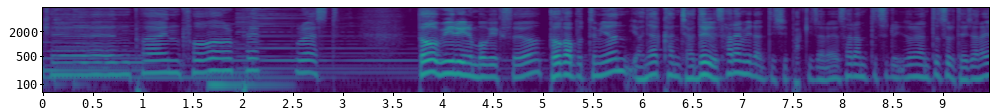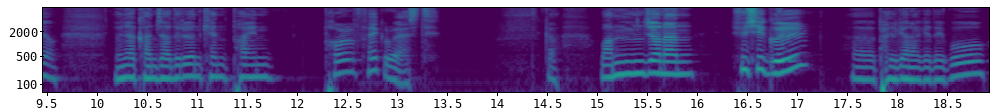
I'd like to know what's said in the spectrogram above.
can find perfect rest 더 위리는 뭐겠어요? 더가 붙으면 연약한 자들 사람이란 뜻이 바뀌잖아요. 사람 뜻으로 연약한 뜻으로 되잖아요. 연약한 자들은 can find perfect rest. 그러니까 완전한 휴식을 어, 발견하게 되고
